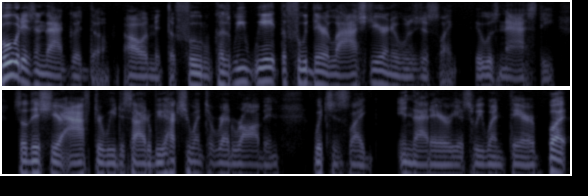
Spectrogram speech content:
food isn't that good though. I'll admit the food because we we ate the food there last year and it was just like it was nasty. So this year after we decided we actually went to Red Robin, which is like in that area, so we went there. But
